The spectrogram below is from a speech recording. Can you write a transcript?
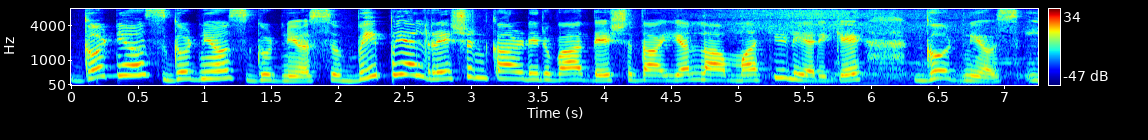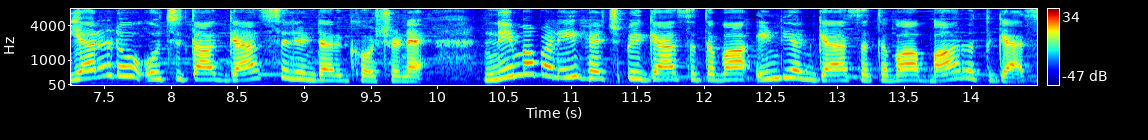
Good news good news good news B P L ration card ಇರುವ ದೇಶದ ಎಲ್ಲ ಮಹಿಳೆಯರಿಗೆ ಗುಡ್ ನ್ಯೂಸ್ ಎರಡು ಉಚಿತ ಗ್ಯಾಸ್ ಸಿಲಿಂಡರ್ ಘೋಷಣೆ. ನಿಮ್ಮ ಬಳಿ ಹೆಚ್ ಪಿ ಗ್ಯಾಸ್ ಅಥವಾ ಇಂಡಿಯನ್ ಗ್ಯಾಸ್ ಅಥವಾ ಭಾರತ್ ಗ್ಯಾಸ್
